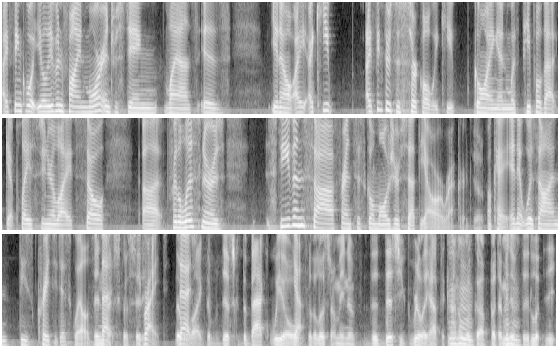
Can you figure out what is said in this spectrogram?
I think what you'll even find more interesting, Lance, is you know I, I keep I think there's a circle we keep going in with people that get placed in your life. So uh, for the listeners, Steven saw Francisco Moser set the hour record. Yep. Okay, and it was on these crazy disc wheels in that- Mexico City Right. that, That- was like the disc the back wheel Yeah. for the listener I mean the, this you really have to kind Mm-hmm. of look up but I mean look- it,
